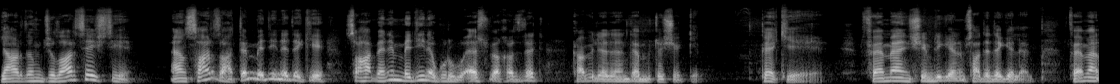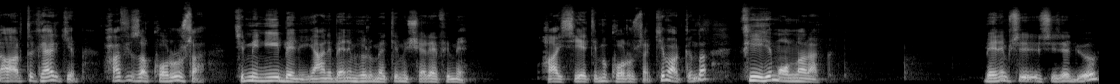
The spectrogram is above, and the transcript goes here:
yardımcılar seçti. Ensar zaten Medine'deki sahabenin Medine grubu. Es ve Hazret kabilelerinden müteşekkil. Peki. Femen şimdi gelelim sadede gelelim. Femen artık her kim hafiza korursa kimi ni beni yani benim hürmetimi, şerefimi, haysiyetimi korursa kim hakkında? Fihim onlar hakkında. Benim si- size diyor,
